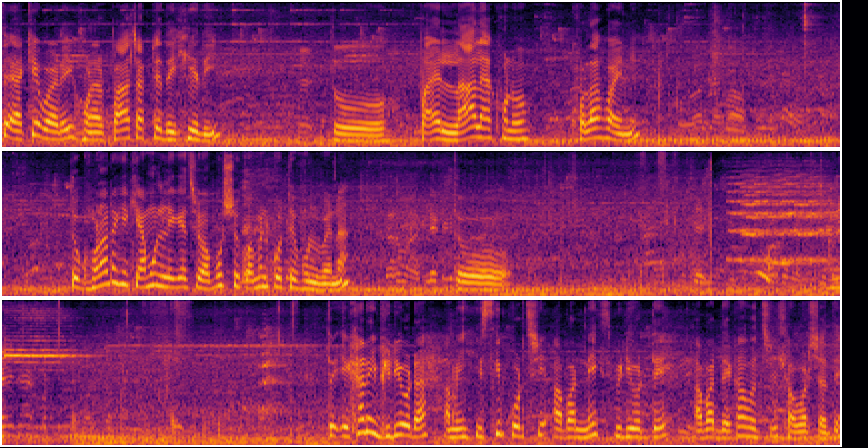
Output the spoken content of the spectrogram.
তো একেবারেই ঘোড়ার পা চারটে দেখিয়ে দিই। তো পায়ের লাল এখনও খোলা হয়নি। তো ঘোড়াটাকে কেমন লেগেছে অবশ্যই কমেন্ট করতে ভুলবে না। তো তো এখানেই ভিডিওটা আমি স্কিপ করছি। আবার নেক্সট ভিডিওতে আবার দেখা হচ্ছে সবার সাথে।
